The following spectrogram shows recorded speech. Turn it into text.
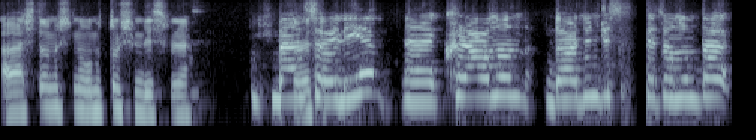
araştırmıştım unuttum şimdi ismini. Ben evet. söyleyeyim. Ee, Crown'un dördüncü sezonunda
